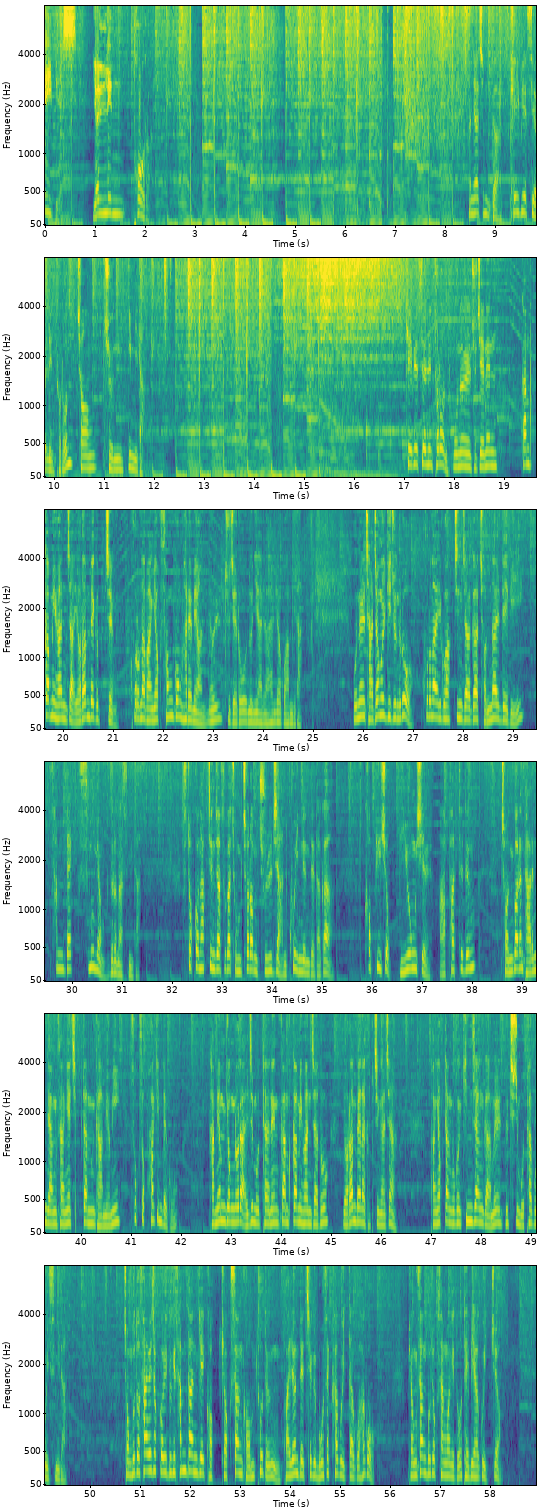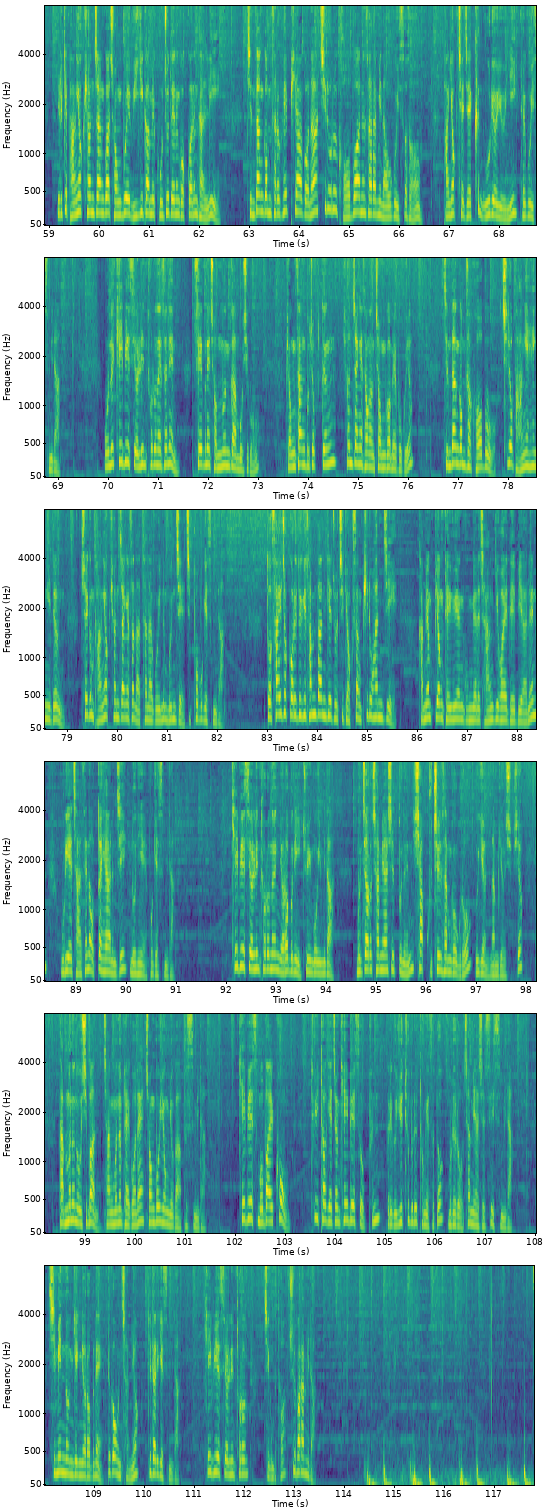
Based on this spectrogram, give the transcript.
KBS 열린 토론 안녕하십니까. KBS 열린 토론 정준희입니다. KBS 열린 토론 오늘 주제는 깜깜이 환자 11배 급증 코로나 방역 성공하려면을 주제로 논의하려고 합니다. 오늘 자정을 기준으로 코로나19 확진자가 전날 대비 320명 늘어났습니다. 수도권 확진자 수가 좀처럼 줄지 않고 있는 데다가 커피숍, 미용실, 아파트 등 전과는 다른 양상의 집단 감염이 속속 확인되고 감염 경로를 알지 못하는 깜깜이 환자도 11배나 급증하자 방역당국은 긴장감을 늦추지 못하고 있습니다. 정부도 사회적 거리두기 3단계 격상 검토 등 관련 대책을 모색하고 있다고 하고 병상 부족 상황에도 대비하고 있죠. 이렇게 방역 현장과 정부의 위기감에 고조되는 것과는 달리 진단검사를 회피하거나 치료를 거부하는 사람이 나오고 있어서 방역 체제에 큰 우려 요인이 되고 있습니다. 오늘 KBS 열린 토론에서는 세 분의 전문가 모시고 병상 부족 등 현장의 상황 점검해 보고요. 진단검사 거부, 치료 방해 행위 등 최근 방역 현장에서 나타나고 있는 문제 짚어보겠습니다. 또 사회적 거리두기 3단계 조치 격상 필요한지, 감염병 대유행 국면의 장기화에 대비하는 우리의 자세는 어떠해야 하는지 논의해 보겠습니다. KBS 열린 토론은 여러분이 주인공입니다. 문자로 참여하실 분은 9730으로 의견 남겨주십시오. 단문은 50원, 장문은 100원에 정보 이용료가 붙습니다. KBS 모바일 콩, 트위터 계정 KBS 오픈, 그리고 유튜브를 통해서도 무료로 참여하실 수 있습니다. 시민 논객 여러분의 뜨거운 참여 기다리겠습니다. KBS 열린 토론 지금부터 출발합니다.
